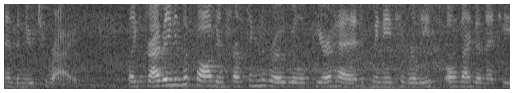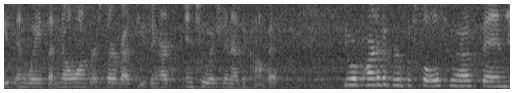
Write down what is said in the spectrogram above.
and the new to rise. Like driving in the fog and trusting the road will appear ahead, we need to release old identities in ways that no longer serve us using our intuition as a compass. You are part of a group of souls who have been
